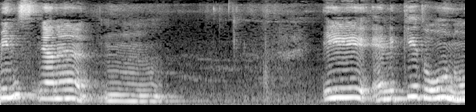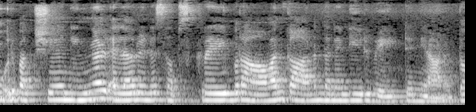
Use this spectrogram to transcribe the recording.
മീൻസ് ഞാൻ ഈ എനിക്ക് തോന്നുന്നു ഒരു പക്ഷേ നിങ്ങൾ എല്ലാവരും എന്റെ സബ്സ്ക്രൈബർ ആവാൻ കാരണം തന്നെ എന്റെ ഒരു വെയിറ്റ് തന്നെയാണ്. കേട്ടോ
